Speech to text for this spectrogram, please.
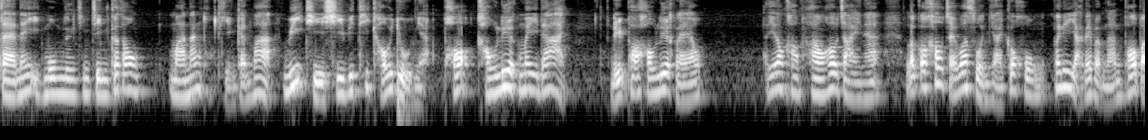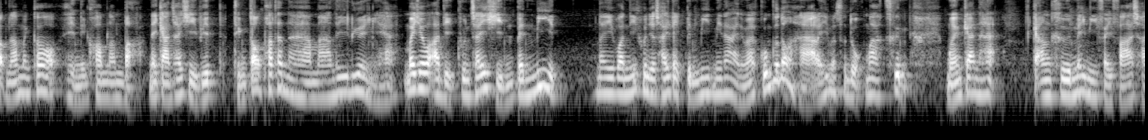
แต่ในอีกมุมหนึ่งจริง ๆ ก็ต้องมานั่งถกเถียงกันว่า วิถีชีวิตที่เขาอยู่เนี่ยเพราะเขาเลือกไม่ได้ หรือเพราะเขาเลือกแล้ว นนี้ต้องความเข้าใจนะแล้วก็เข้าใจว่าส่วนใหญ่ก็คงไม่ได้อยากได้แบบนั้น เพราะแบบนั้นมันก็เห็นถึงความลำบากในการใช้ชีวิต ถึงต้องพัฒนามาเรื่อยๆอย่างเงี้ยฮะไม่ใช่ว่าอดีตคุณใช้หินเป็นมีดในวันนี้คุณจะใช้เหล็กเป็นมีดไม่ได้ถูกไหมคุณก็ต้องหาอะไรที่มันสะดวกมากขึ้น เหมือนกันฮะกลางคืนไม่มีไฟฟ้าใช้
